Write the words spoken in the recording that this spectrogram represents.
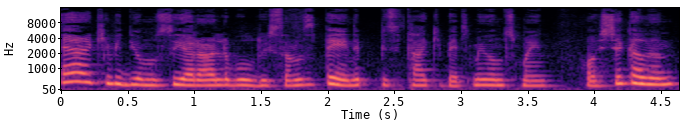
Eğer ki videomuzu yararlı bulduysanız beğenip bizi takip etmeyi unutmayın. Hoşçakalın.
